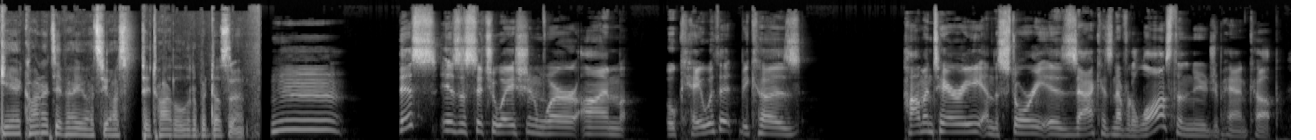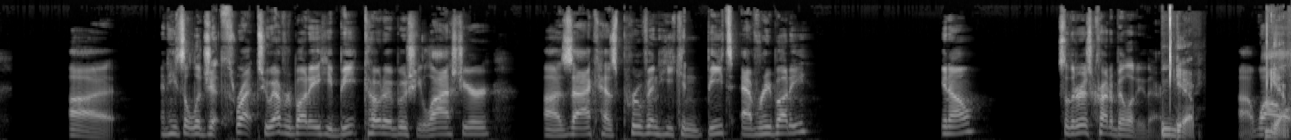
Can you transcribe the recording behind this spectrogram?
Yeah, kind of devalues the IC title a little bit, doesn't it? Mm, this is a situation where I'm okay with it because commentary and the story is Zach has never lost in the New Japan Cup. Uh, and he's a legit threat to everybody. He beat Kota Ibushi last year. Uh, Zack has proven he can beat everybody. You know? So there is credibility there. Yeah. Uh, while Yeah.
